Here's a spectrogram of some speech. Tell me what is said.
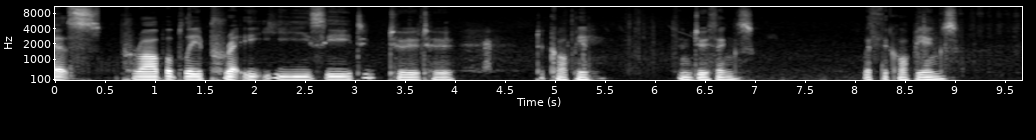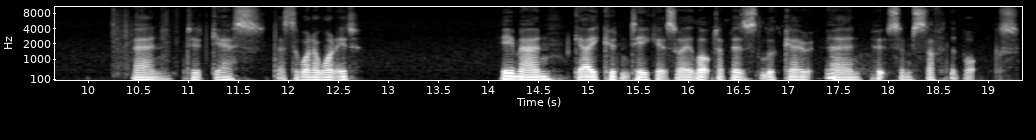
It's probably pretty easy to to to to copy and do things with the copyings. And to guess, that's the one I wanted. Hey man, guy couldn't take it, so I locked up his lookout and put some stuff in the box.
